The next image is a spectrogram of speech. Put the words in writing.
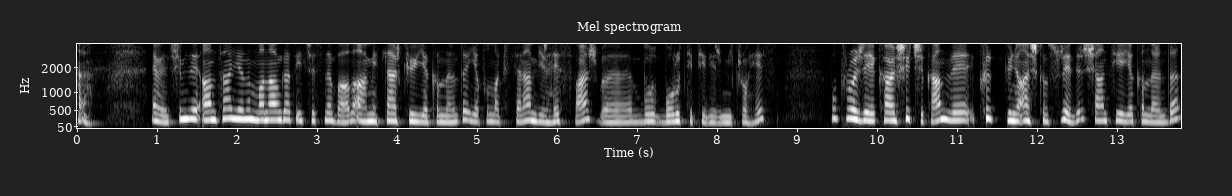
evet, şimdi Antalya'nın Manavgat ilçesine bağlı Ahmetler Köyü yakınlarında yapılmak istenen bir HES var. Bu boru tipi bir mikro HES. Bu projeye karşı çıkan ve 40 günü aşkın süredir şantiye yakınlarında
